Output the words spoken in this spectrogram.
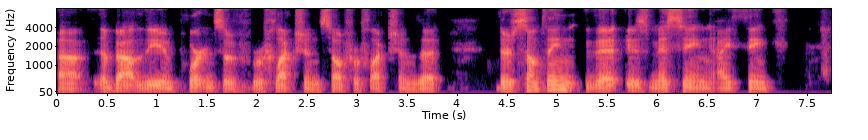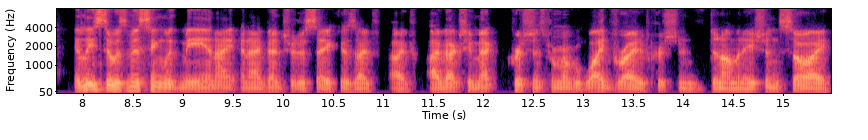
uh, about the importance of reflection, self-reflection. That there's something that is missing. I think, at least it was missing with me, and I and I venture to say because I've I've I've actually met Christians from a wide variety of Christian denominations, so I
